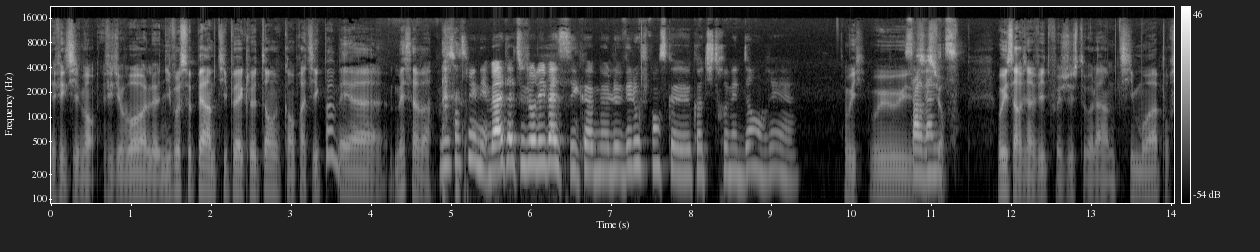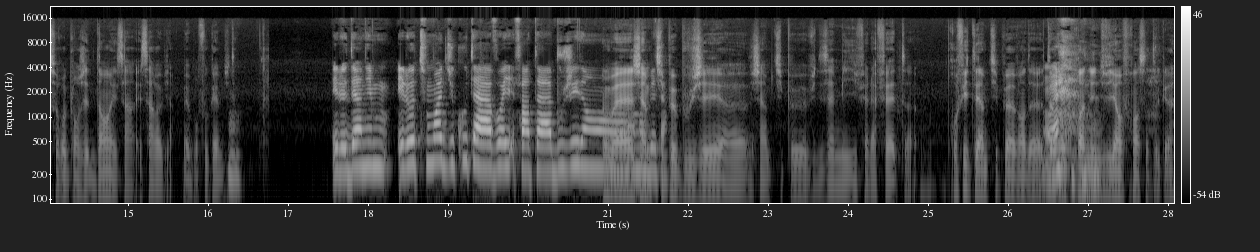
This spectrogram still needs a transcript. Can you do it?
Effectivement, effectivement le niveau se perd un petit peu avec le temps quand on pratique pas, mais, euh, mais ça va. Faut s'entraîner. Bah, t'as toujours les bases. C'est comme le vélo, je pense que quand tu te remets dedans, en vrai. Oui, oui, oui. ça revient vite. Oui, ça revient vite. Il faut juste voilà, un petit mois pour se replonger dedans et ça, et ça revient. Mais bon, faut quand même du temps. Et le dernier et l'autre mois, du coup, t'as voy... enfin, as bougé dans. Ouais, j'ai un petit peu bougé. Euh, j'ai un petit peu vu des amis, fait la fête profiter un petit peu avant de, reprendre une vie en France en tout cas.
